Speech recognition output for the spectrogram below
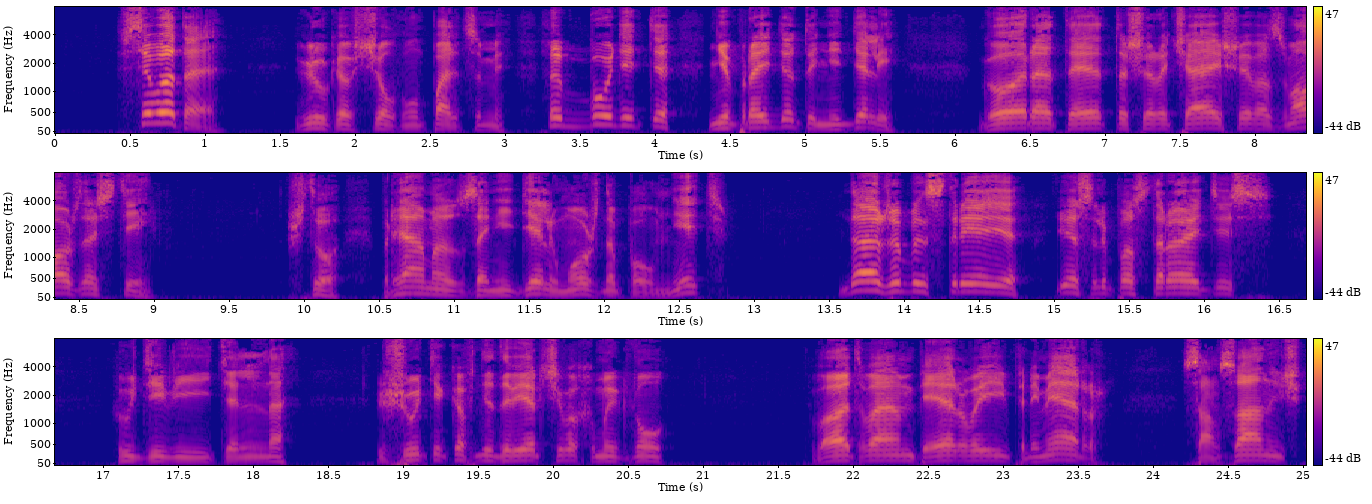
— Всего-то! — Глюков щелкнул пальцами. — Будете, не пройдет и недели, Город — это широчайшие возможности. Что, прямо за неделю можно поумнеть? Даже быстрее, если постараетесь. Удивительно. Жутиков недоверчиво хмыкнул. Вот вам первый пример. Сансаныч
